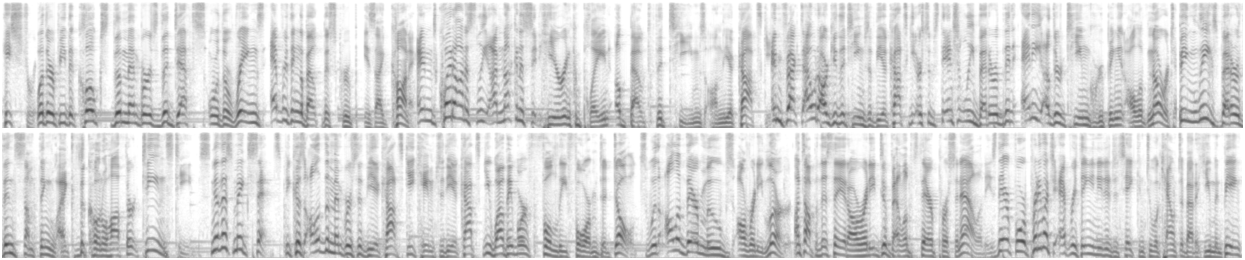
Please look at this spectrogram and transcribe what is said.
history. Whether it be the cloaks, the members, the deaths, or the rings, everything about this group is iconic. And quite honestly, I'm not gonna sit here and complain about the teams on the Akatsuki. In fact, I would argue the teams of the Akatsuki are substantially better than any other team grouping in all of Naruto, being leagues better than something like the Konoha 13's teams. Now this makes sense, because all of the members of the Akatsuki came to the Akatsuki while they were fully formed adults, with all of their moves already learned. On top of this, they had already developed their personalities, therefore pretty much everything you needed to take into account about a human being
